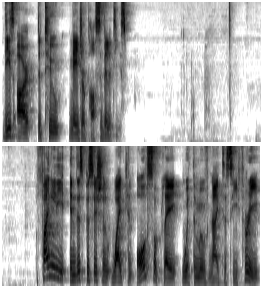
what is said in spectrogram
these are the two major possibilities. Finally, in this position, white can also play with the move knight to c3,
